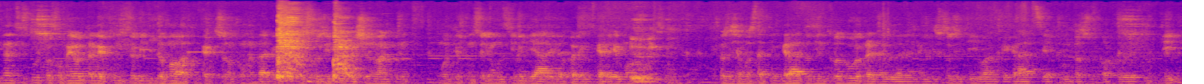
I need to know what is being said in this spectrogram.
Innanzitutto come oltre alle funzioni di domotica che sono comandabili dal dispositivo ci sono anche molte funzioni multimediali, dopo elencheremo cosa siamo stati in grado di introdurre nel, nel dispositivo anche grazie appunto al supporto del tutti.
